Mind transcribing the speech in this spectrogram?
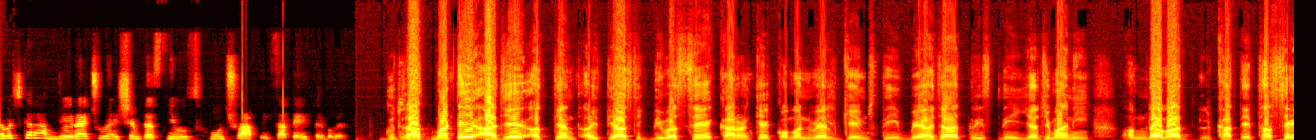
નમસ્કાર, આપ જોઈ રહ્યા છો એશિયન પ્લસ ન્યૂઝ. હું છું આપની સાથે હેતલ ભગત. ગુજરાત માટે આજે અત્યંત ઐતિહાસિક દિવસ છે, કારણ કે કોમનવેલ્થ ગેમ્સની બે હજાર ત્રીસની યજમાની અમદાવાદ ખાતે થશે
